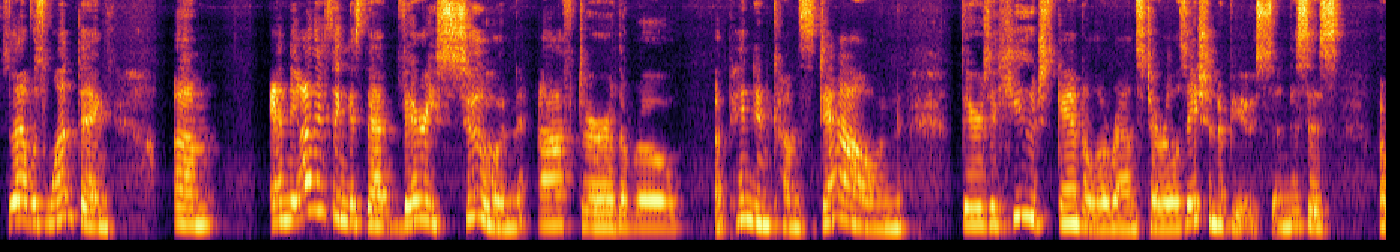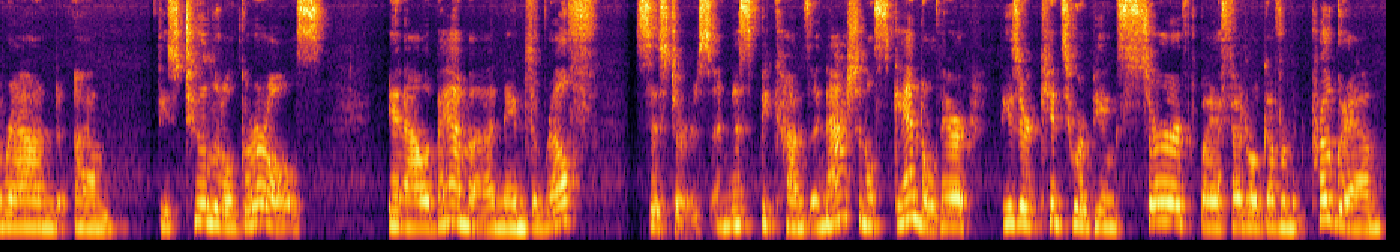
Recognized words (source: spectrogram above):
So that was one thing. Um, and the other thing is that very soon after the roe opinion comes down there's a huge scandal around sterilization abuse. And this is around um, these two little girls in alabama named the Relf sisters, and this becomes a national scandal. They're, these are kids who are being served by a federal government program,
